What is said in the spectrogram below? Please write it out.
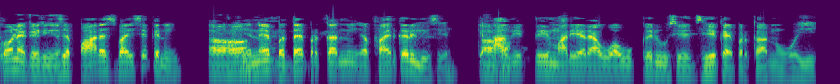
કોને કરી જે પારસભાઈ છે કે નહીં. એને બધા પ્રકારની એફઆઈઆર કરેલી છે કે આ વ્યક્તિ મારી હારે આવું આવું કર્યું છે જે કઈ પ્રકારનું હોય.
